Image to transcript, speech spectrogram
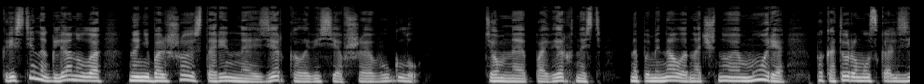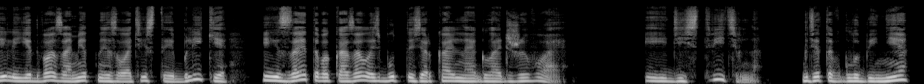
Кристина глянула на небольшое старинное зеркало, висевшее в углу. Темная поверхность напоминала ночное море, по которому скользили едва заметные золотистые блики, и из-за этого казалось, будто зеркальная гладь живая. И действительно, где-то в глубине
